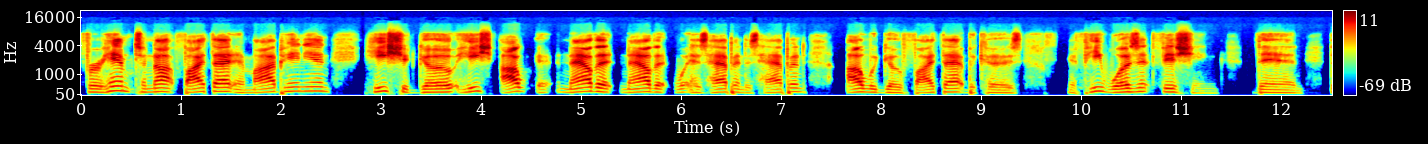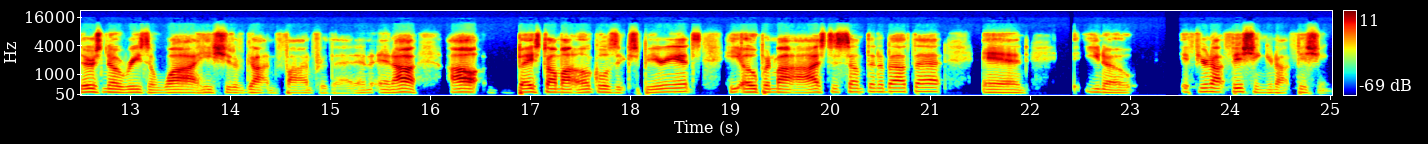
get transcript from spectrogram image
for him to not fight that, in my opinion, he should go. He, sh- I eh, now that now that what has happened has happened, I would go fight that because if he wasn't fishing, then there's no reason why he should have gotten fined for that. And and I I based on my uncle's experience, he opened my eyes to something about that. And you know, if you're not fishing, you're not fishing.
